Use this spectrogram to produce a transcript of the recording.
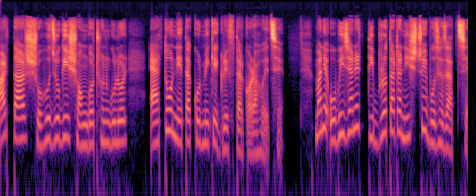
আর তার সহযোগী সংগঠনগুলোর এত নেতাকর্মীকে গ্রেফতার করা হয়েছে। মানে অভিযানের তীব্রতাটা নিশ্চয়ই বোঝা যাচ্ছে।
